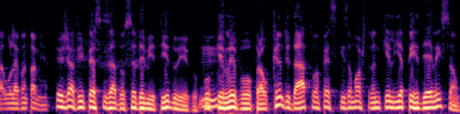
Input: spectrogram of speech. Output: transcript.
a- o levantamento. Eu já vi pesquisador ser demitido, Igor, porque Uhum. levou para o candidato uma pesquisa mostrando que ele ia perder a eleição.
